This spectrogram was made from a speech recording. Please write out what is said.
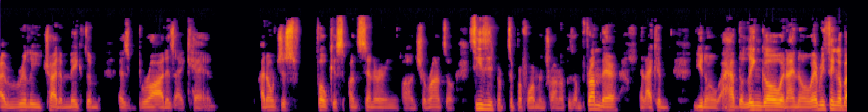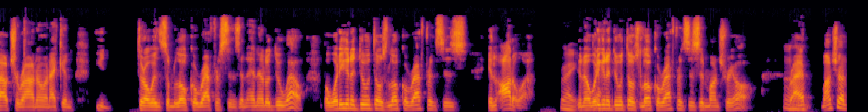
I really try to make them as broad as I can. I don't just focus on centering on Toronto. It's easy to perform in Toronto because I'm from there and I could, you know, I have the lingo and I know everything about Toronto and I can you throw in some local references and, and it'll do well. But what are you going to do with those local references in Ottawa? Right. You know, what are you going to do with those local references in Montreal? Uh-huh. right? Montreal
